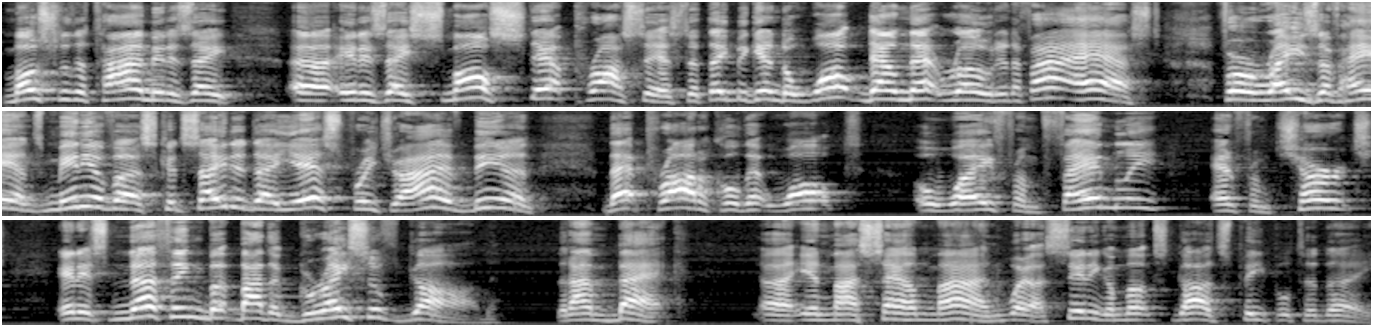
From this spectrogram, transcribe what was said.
Most of the time, it is a uh, it is a small step process that they begin to walk down that road. And if I asked for a raise of hands, many of us could say today, Yes, preacher, I have been that prodigal that walked away from family and from church. And it's nothing but by the grace of God that I'm back uh, in my sound mind uh, sitting amongst God's people today.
